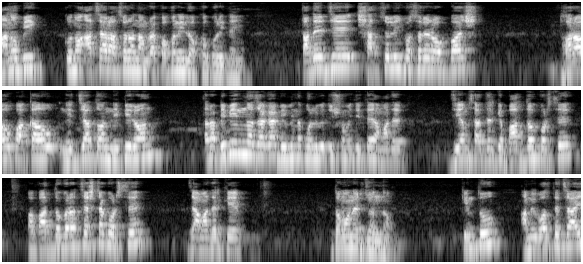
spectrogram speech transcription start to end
মানবিক কোনো আচার আচরণ আমরা কখনোই লক্ষ্য করি নাই। তাদের যে সাতচল্লিশ বছরের অভ্যাস ধরাও, পাকাও, নির্যাতন, নিপীড়ন, তারা বিভিন্ন জায়গায় বিভিন্ন পল্লী বিদ্যুৎ সমিতিতে আমাদের জিএম স্যারদেরকে বাধ্য করছে বা বাধ্য করার চেষ্টা করছে যে আমাদেরকে দমনের জন্য। কিন্তু আমি বলতে চাই,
